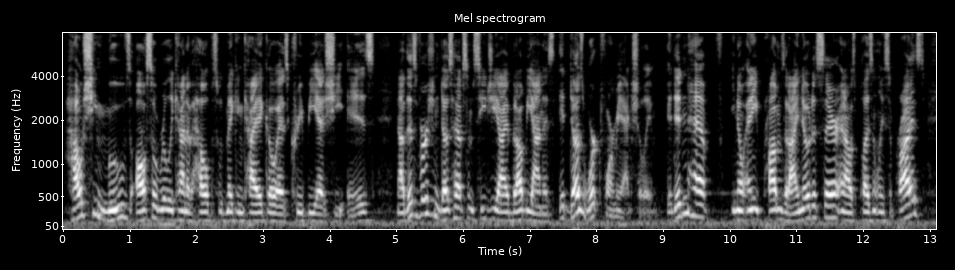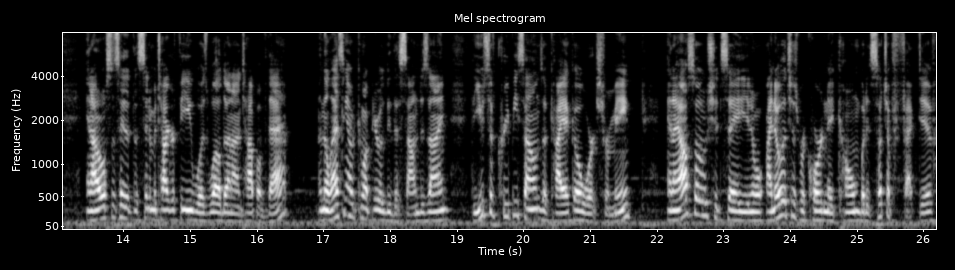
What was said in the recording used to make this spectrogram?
How she moves also really kind of helps with making Kayako as creepy as she is. Now, this version does have some CGI, but I'll be honest, it does work for me actually. It didn't have, you know, any problems that I noticed there, and I was pleasantly surprised. And I would also say that the cinematography was well done on top of that. And the last thing I would come up here would be the sound design. The use of creepy sounds of Kayako works for me. And I also should say, you know, I know it's just recording a comb, but it's such effective.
